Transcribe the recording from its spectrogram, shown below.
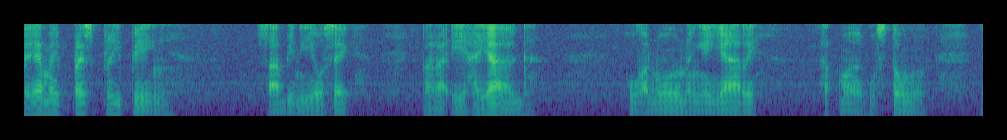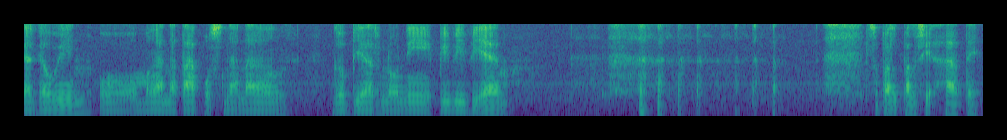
Kaya may press briefing, sabi ni Yosek, para ihayag kung anong nangyayari at mga gustong gagawin o mga natapos na ng gobyerno ni PBBM. Supalpal si ate.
